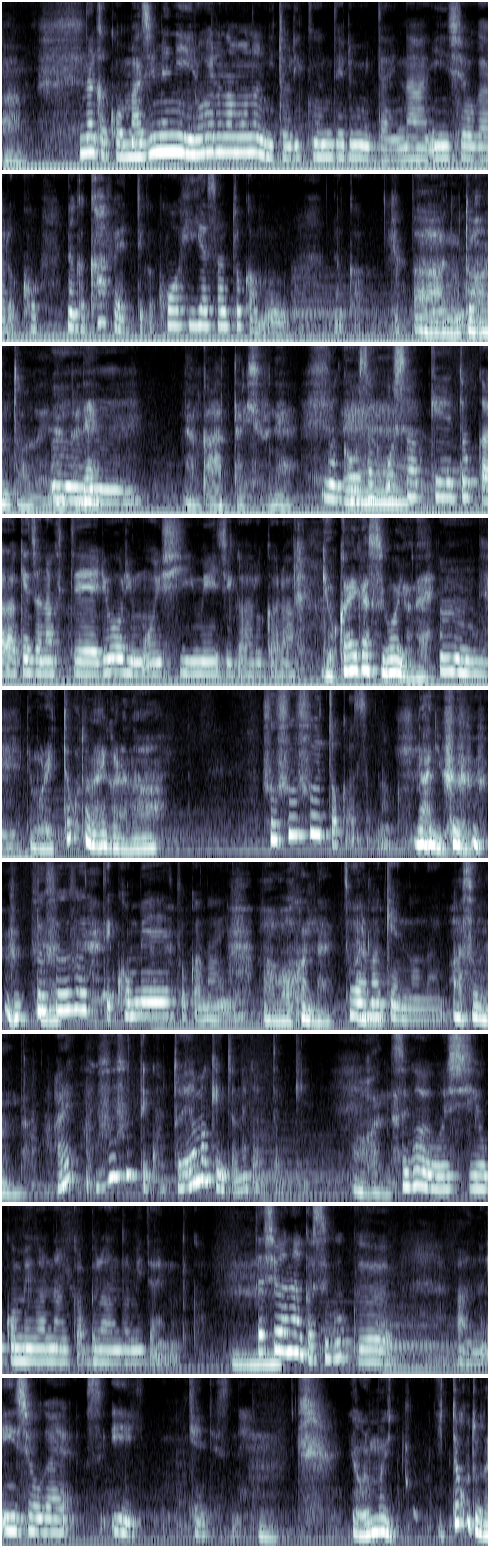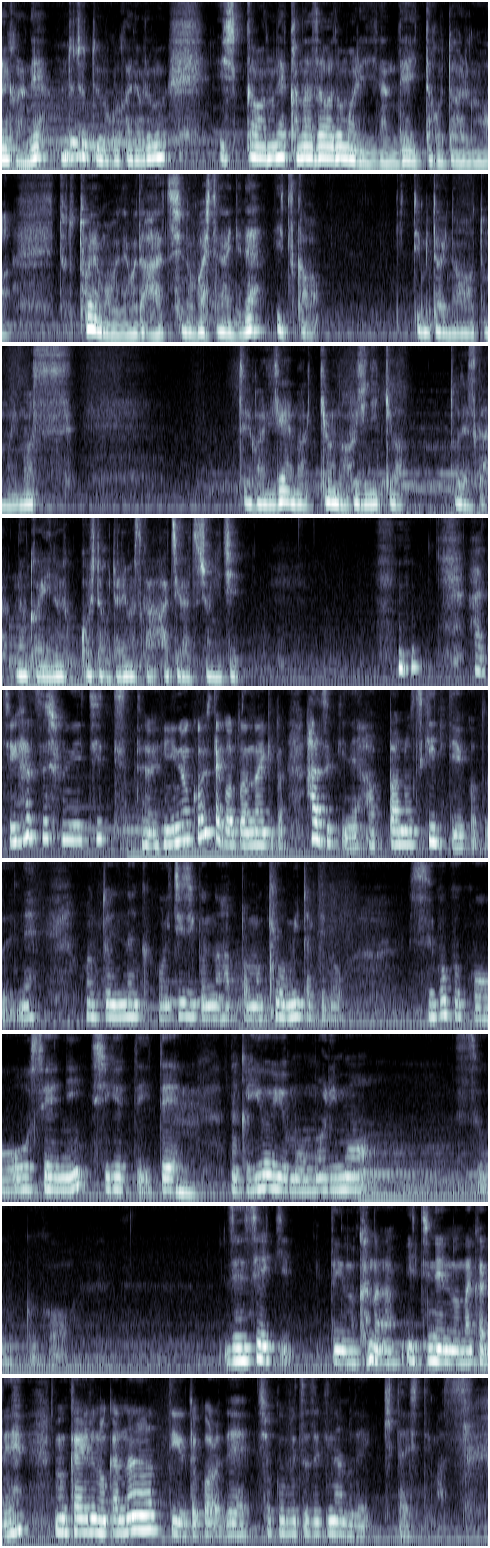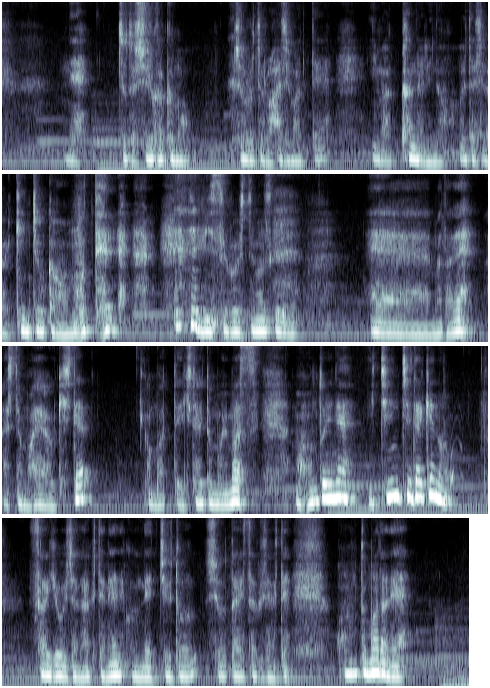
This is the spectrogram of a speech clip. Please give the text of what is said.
ファームなんかこう真面目にいろいろなものに取り組んでるみたいな印象がある。こうなんかカフェっていうかコーヒー屋さんとかもなんかああ能登半島でなんかね、うん。なんかあったりするね。なんかおさ、えー。お酒とかだけじゃなくて料理も美味しいイメージがあるから。魚介がすごいよね。うん。でも俺行ったことないからな。ふふふとかさなんか。何？ふふふふふふって米とかない？あわかんない。富山県のなんか。あそうなんだあれ？ふふふってこ富山県じゃなかったっけ？わかんない。すごい美味しいお米がなんかブランドみたいのとか。うん。私はなんかすごくあの印象がいい県ですね。うん。いや俺もい行ったことないからね。ほんとちょっとよくわかんない、俺も石川のね金沢止まりなんで行ったことあるのはちょっと富山はねまだ足伸ばしてないんでねいつかは。行ってみたいなと思います。という感じで、まあ、今日の富士日記はどうですか。何か言い残したことありますか？8月初日。8月初日って言ったら言い残したことはないけど葉月ね葉っぱの月っていうことでね。本当になんかこうイチジクの葉っぱも今日見たけどすごくこう旺盛に茂っていて、うん。なんかいよいよもう森もすごくこう全盛期っていうのかな？1年の中で 迎えるのかなっていうところで植物好きなので期待してます。ねちょっと収穫もちょろちょろ始まって今かなりの私は緊張感を持って 日々過ごしてますけども、えーまたね明日も早起きして頑張っていきたいと思います。まあ、本当にね一日だけの作業じゃなくてねこの熱中症対策じゃなくて本当まだね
